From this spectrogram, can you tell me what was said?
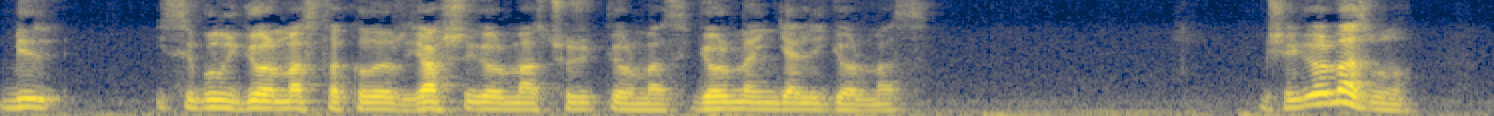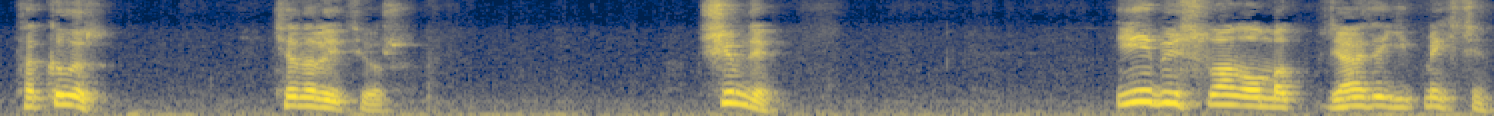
birisi bunu görmez takılır. Yaşlı görmez, çocuk görmez. Görme engelli görmez. Bir şey görmez bunu. Takılır. Kenara itiyor. Şimdi iyi bir Müslüman olmak, cennete gitmek için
